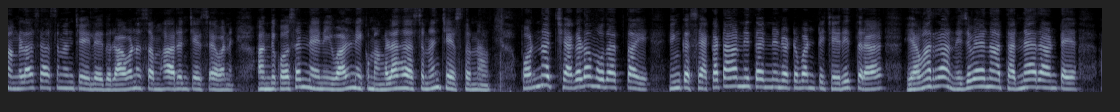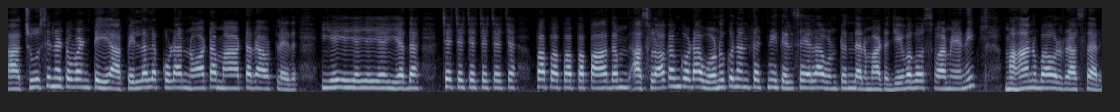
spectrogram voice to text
మంగళాశాసనం చేయలేదు. రావణ సంహారం చేసావని. అందుకోసం నేను ఇవాళ నీకు మంగళాశాసనం చేస్తున్నాను. పొన్న చెగడం ఉదత్తాయి. ఇంకా శకటాన్ని తన్నినటువంటి చరిత్ర ఎవర్రా? నిజమేనా తన్నారా అంటే ఆ చూసినటువంటి ఆ పిల్లలకు కూడా నోట మాట రావట్లేదు. ఏ ఏ, యద చ చ చ చ చ ప ప ప పాదం ఆ శ్లోకం కూడా వణుకునంతటినీ తెలిసేలా ఉంటుందన్నమాట జీవగోస్వామి అని మహానుభావులు రాస్తారు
